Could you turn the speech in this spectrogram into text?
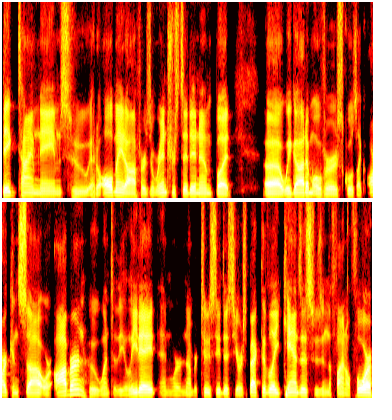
big time names who had all made offers and were interested in him, but uh, we got him over schools like Arkansas or Auburn, who went to the Elite Eight and were number two seed this year, respectively. Kansas, who's in the Final Four.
